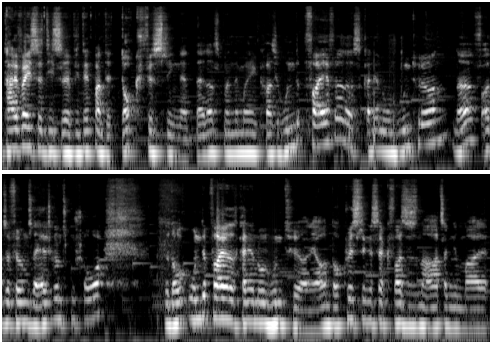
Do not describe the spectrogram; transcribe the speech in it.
teilweise diese, wie nennt man das, Dog-Whistling nennt, ne? dass man immer quasi Hundepfeife, das kann ja nur ein Hund hören, ne? also für unsere älteren Zuschauer. Der Dog Undefire, das kann ja nur ein Hund hören, ja. Und Dog Whistling ist ja quasi so eine Art, sagen wir mal,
